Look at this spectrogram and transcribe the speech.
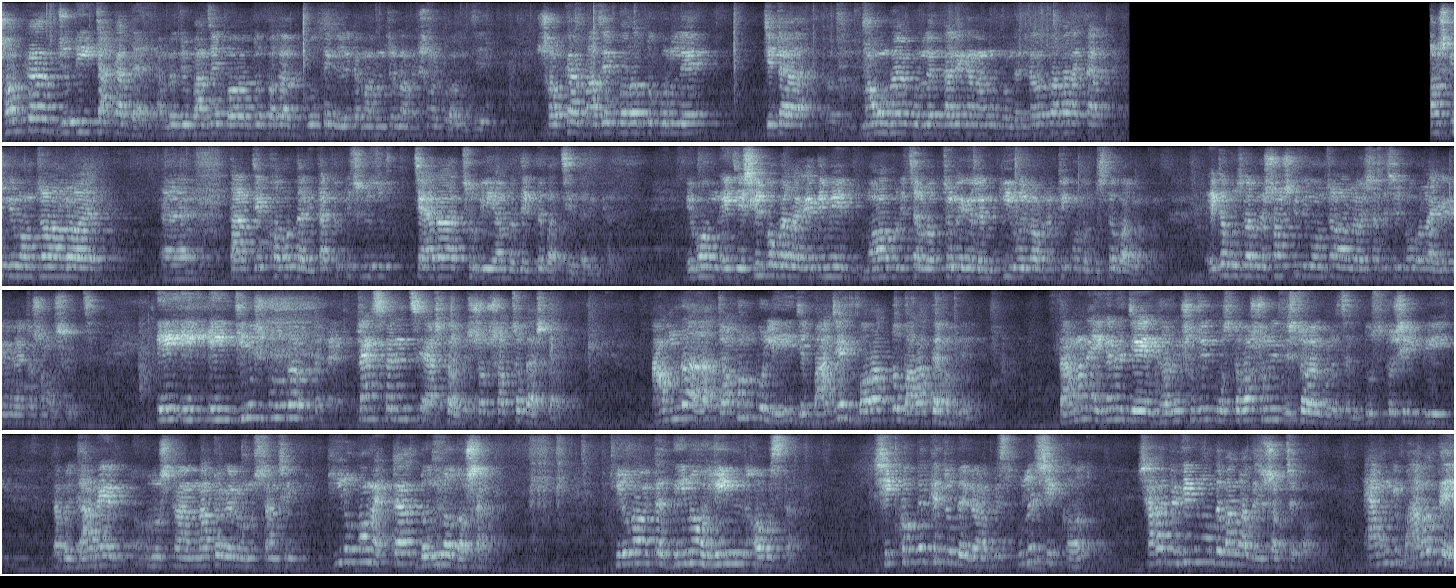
সরকার যদি টাকা দেয়, আমরা যে বাজেট বরাদ্দ কথা বলতে গেলে এটা মানুষজন অনেক সময় বলে যে সরকার বাজেট বরাদ্দ করলে যেটা মামুন ভাই বললেন, তারিকা নামও বললেন তাহলে তো আবার একটা সংস্কৃতি মন্ত্রণালয় তার যে খবরদারি, তার তো কিছু কিছু চেহারা ছবি আমরা দেখতে পাচ্ছি ইদানিংকালে এবং এই যে শিল্পকলা একাডেমির মহাপরিচালক চলে গেলেন, কি হলো আমরা ঠিক মতো বুঝতে পারলাম না। এটা বুঝলাম যে সংস্কৃতি মন্ত্রণালয়ের সাথে শিল্পকলা একাডেমির একটা সমস্যা হচ্ছে এই এই এই জিনিসগুলো ট্রান্সপারেন্সি আসতে হবে, স্ব- স্বচ্ছতা আসতে হবে। আমরা যখন বলি যে বাজেট বরাদ্দ বাড়াতে হবে, তার মানে এখানে যে ধরেন সুজিত মোস্তফা সুনির্দিষ্ট হয়ে পড়েছেন দুস্থ শিল্পী তারপরে গানের অনুষ্ঠান, নাটকের অনুষ্ঠান, সেই কীরকম একটা দৈন্য দশা কীরকম একটা দিনহীন অবস্থা। শিক্ষকদের ক্ষেত্রে দেখবেন আপনি স্কুলের শিক্ষক, সারা পৃথিবীর মধ্যে বাংলাদেশে সবচেয়ে কম। এমনকি ভারতে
